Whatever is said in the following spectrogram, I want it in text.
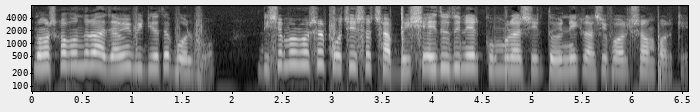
নমস্কার বন্ধুরা, আজ আমি ভিডিওতে বলব, ডিসেম্বর মাসের পঁচিশ ও ছাব্বিশ এই দুদিনের কুম্ভ রাশির দৈনিক রাশিফল সম্পর্কে।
